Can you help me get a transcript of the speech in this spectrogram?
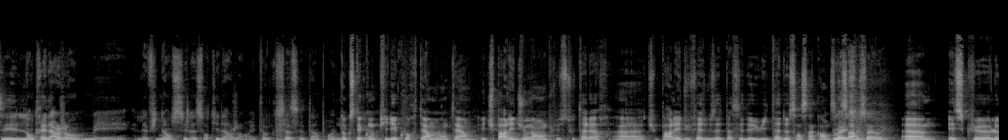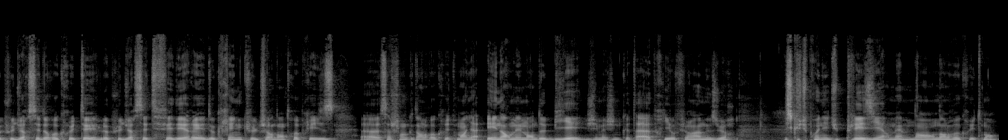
c'est l'entrée d'argent, mais la finance, c'est la sortie d'argent. Et donc ça, c'est un point. Donc c'était compilé court terme, long terme. Et tu parlais d'humain en plus tout à l'heure. Euh, tu parlais du fait que vous êtes passé de 8 à 250, c'est ça Oui, c'est ça, oui. Euh, est-ce que le plus dur, c'est de recruter? Le plus dur, c'est de fédérer, de créer une culture d'entreprise? Sachant que dans le recrutement, il y a énormément de biais. J'imagine que tu as appris au fur et à mesure. Est-ce que tu prenais du plaisir même dans, dans le recrutement?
